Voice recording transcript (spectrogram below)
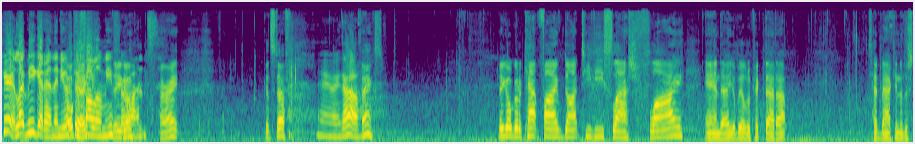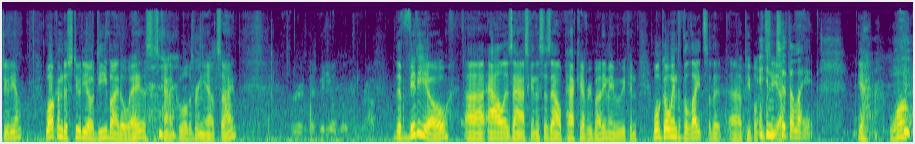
Here, let me get it, and then you have okay, to follow me there for once. All right, good stuff. There we go. Thanks. There you go. Go to cat5.tv slash fly, and uh, you'll be able to pick that up. Let's head back into the studio. Welcome to Studio D, by the way. This is kind of cool to bring you outside. Where's the video go to, Rob? The video, uh, Al is asking. This is Al Peck, everybody. Maybe we can. We'll go into the light so that uh, people can see Into the light. Yeah. Walk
